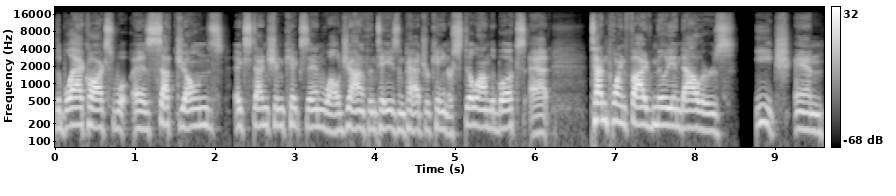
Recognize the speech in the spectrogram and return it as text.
the Blackhawks as Seth Jones extension kicks in while Jonathan Toews and Patrick Kane are still on the books at $10.5 million each. And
